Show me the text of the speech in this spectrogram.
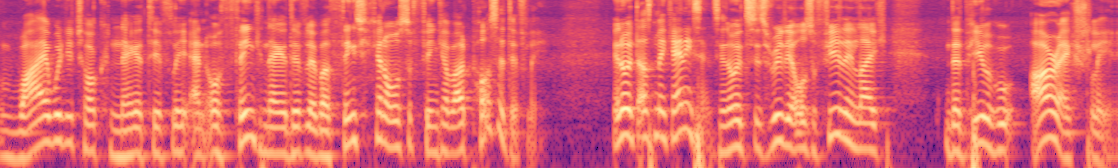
why would you talk negatively and or think negatively about things you can also think about positively? You know, it doesn't make any sense. You know, it's it's really also feeling like that people who are actually,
